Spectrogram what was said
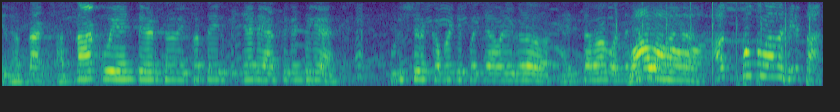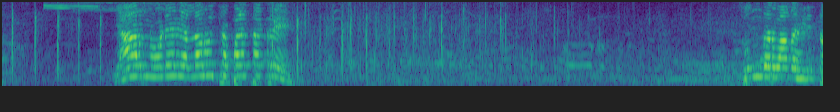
ಇದು ಹದಿನಾಲ್ಕು ಹದಿನಾಲ್ಕು ಎಂಟು ಎರಡ್ ಸಾವಿರದ ಇಪ್ಪತ್ತೈದು ಮುಂಜಾನೆ ಹತ್ತು ಗಂಟೆಗೆ ಪುರುಷರ ಕಬಡ್ಡಿ ಪಂದ್ಯಾವಳಿಗಳು ನಡೀತಾವ. ಅದ್ಭುತವಾದ ಹಿಡಿತ. ಯಾರು ನೋಡ್ಯಾರ ಎಲ್ಲರೂ ಚಪ್ಪಾಳೆ ತಟ್ರಿ. ಸುಂದರವಾದ ಹಿಡಿತ.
